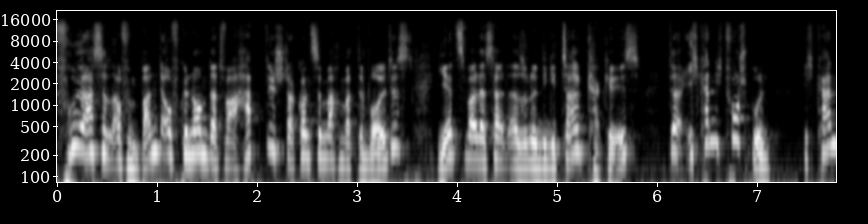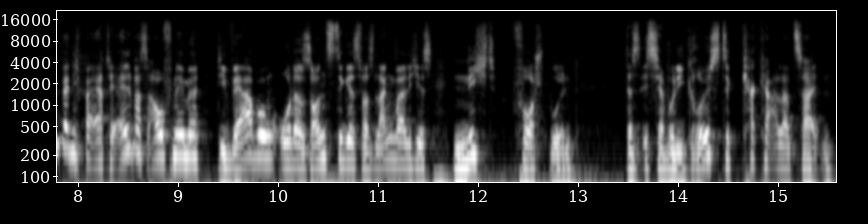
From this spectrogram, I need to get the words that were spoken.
Früher hast du das auf dem Band aufgenommen, das war haptisch, da konntest du machen, was du wolltest. Jetzt, weil das halt also eine Digitalkacke ist, da, ich kann nicht vorspulen. Ich kann, wenn ich bei RTL was aufnehme, die Werbung oder sonstiges, was langweilig ist, nicht vorspulen. Das ist ja wohl die größte Kacke aller Zeiten.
